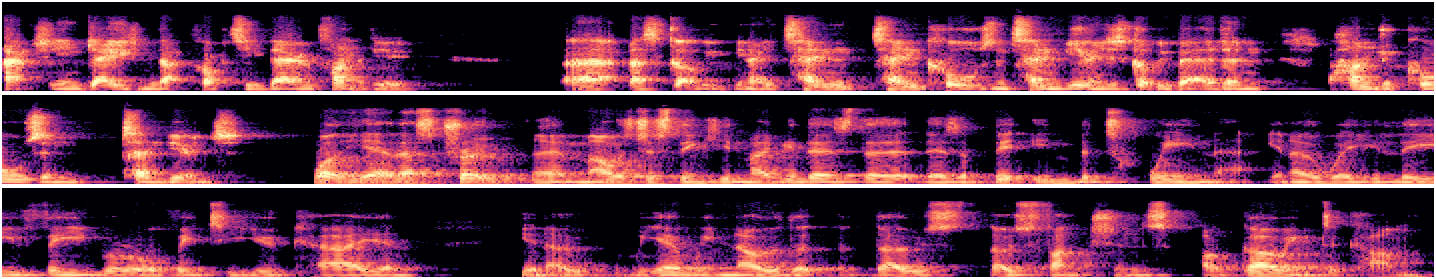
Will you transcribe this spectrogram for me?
actually engaging with that property there in front of you, uh, that's got to be, you know, 10, 10 calls and 10 viewings has got to be better than 100 calls and 10 viewings. Well, yeah, that's true. Um, I was just thinking maybe there's the there's a bit in between that, you know, where you leave Viva or VT UK, and you know, yeah, we know that, that those those functions are going to come,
